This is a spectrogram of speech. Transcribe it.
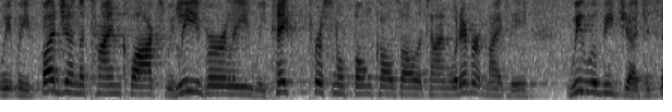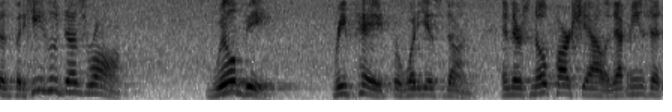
we, we fudge on the time clocks, we leave early, we take personal phone calls all the time, whatever it might be, we will be judged. It says, But he who does wrong will be repaid for what he has done. And there's no partiality. That means that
